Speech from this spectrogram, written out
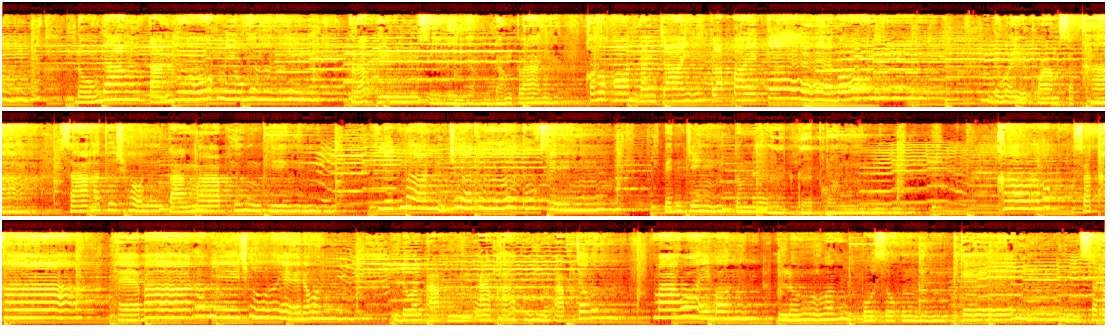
โด่งดังต่างยกนิ้วให้พระพิมพ์สี่เหลี่ยมดังไกล ขอพรดังใจกลับไปแก้บน ด้วยความศรัทธา สาธุชนต่างมาพึ่งพิง ยึดมั่นเชื่อถือทุกสิ่ง เป็นจริงกำเนิดเกิดผลเคารพศรัทธาแผ่บารมีช่วยดลดวงอับอาภัพอับจน มาไหว้บน หลวงปู่สุขเกณสโร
